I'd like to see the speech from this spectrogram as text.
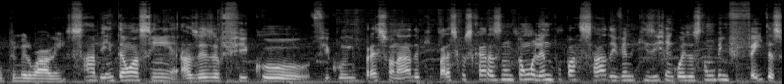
o primeiro Alien. Sabe? Então, assim, às vezes eu fico, fico impressionado que parece que os caras não estão olhando pro passado e vendo que existem coisas tão bem feitas.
